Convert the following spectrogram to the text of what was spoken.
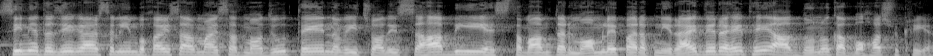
सीनियर तजीकार सलीम बुखारी साहब हमारे साथ मौजूद थे। नवीद चौधरी साहब भी इस तमाम तर मामले पर अपनी राय दे रहे थे। आप दोनों का बहुत शुक्रिया।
